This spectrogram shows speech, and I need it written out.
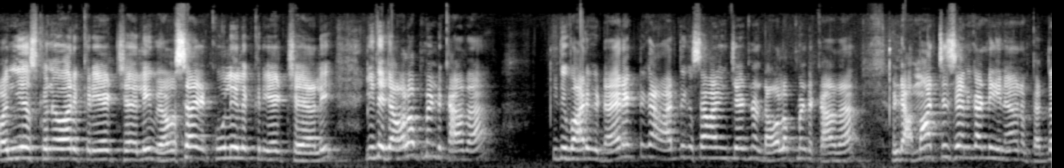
పని చేసుకునే క్రియేట్ చేయాలి వ్యవసాయ కూలీలు క్రియేట్ చేయాలి. ఇది డెవలప్మెంట్ కాదా? ఇది వారికి డైరెక్ట్గా ఆర్థిక సహాయం చేయడం డెవలప్మెంట్ కాదా? అంటే అమాత్య సేన కంటే ఈయన ఏమైనా పెద్ద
